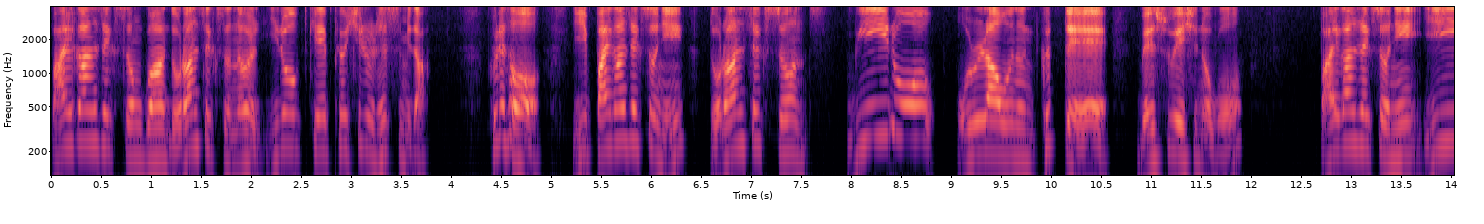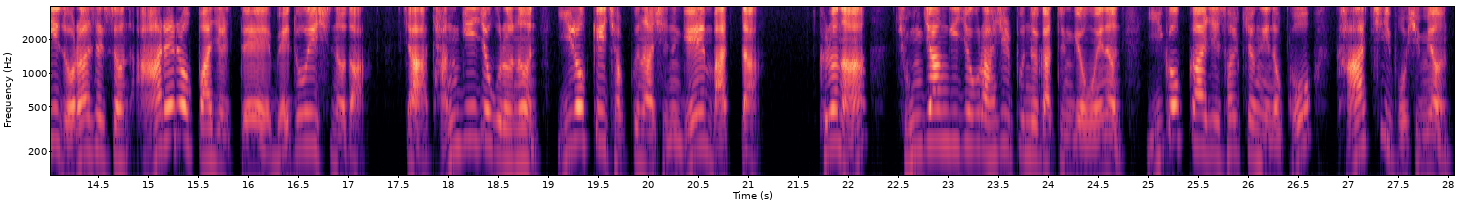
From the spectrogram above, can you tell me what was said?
빨간색 선과 노란색 선을 이렇게 표시를 했습니다. 그래서 이 빨간색 선이 노란색 선 위로 올라오는 그때 매수의 신호고 빨간색 선이 이 노란색 선 아래로 빠질 때 매도의 신호다. 자, 단기적으로는 이렇게 접근하시는 게 맞다. 그러나 중장기적으로 하실 분들 같은 경우에는 이것까지 설정해 놓고 같이 보시면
